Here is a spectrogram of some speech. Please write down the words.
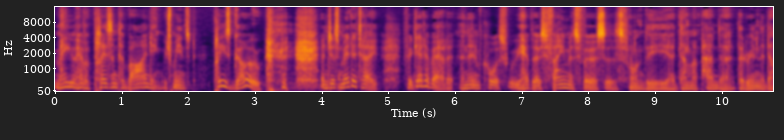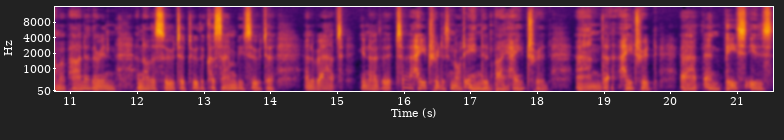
may you have a pleasant abiding, which means please go and just meditate. Forget about it. And then, of course, we have those famous verses from the uh, Dhammapada that are in the Dhammapada. They're in another sutta to the Kosambi Sutta, and about, you know, that uh, hatred is not ended by hatred, and uh, hatred uh, and peace is,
